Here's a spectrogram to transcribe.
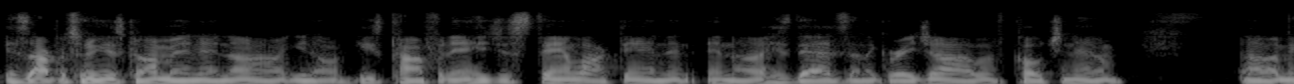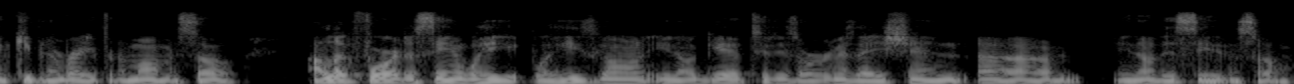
his opportunity is coming, and uh, you know, he's confident. He's just staying locked in, and, and uh, his dad's done a great job of coaching him um, and keeping him ready for the moment. So I look forward to seeing what he what he's going to you know give to this organization, um, you know, this season. So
